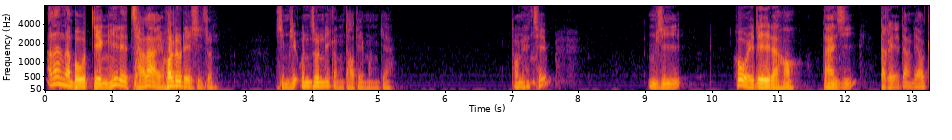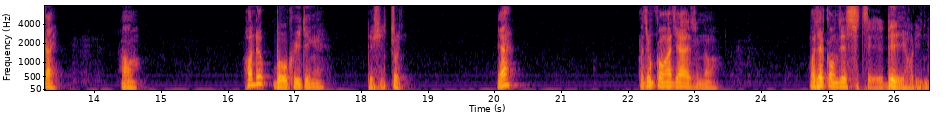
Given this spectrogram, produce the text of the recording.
啊，咱若无定迄个查拉的法律的时阵，是毋是允准你讲偷摕物件？当然这毋是好诶例啦吼，但是大家会当了解，哦。法律无规定的，就是准。呀，我就讲下这的时喏，我在讲这实际例，互恁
